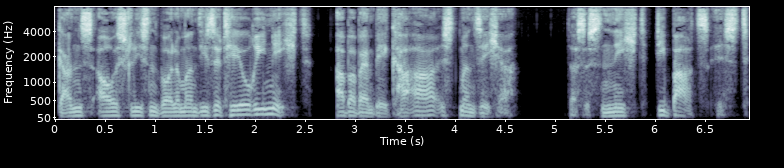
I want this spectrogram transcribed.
ganz ausschließen wolle man diese Theorie nicht, aber beim BKA ist man sicher, dass es nicht die Barz ist,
